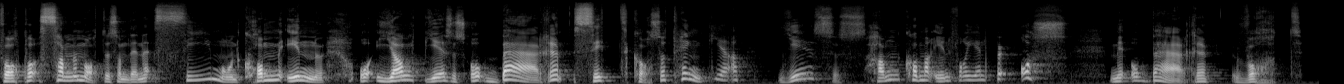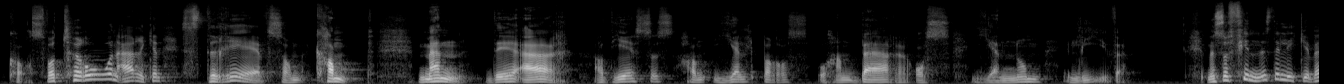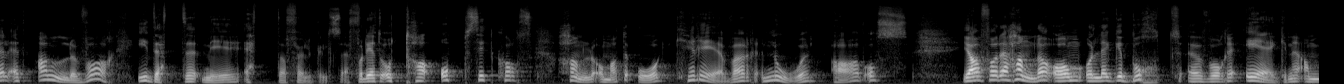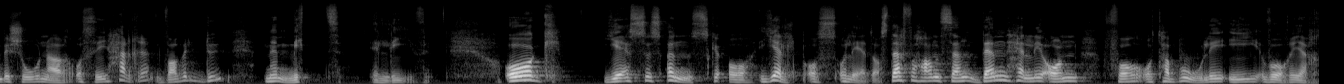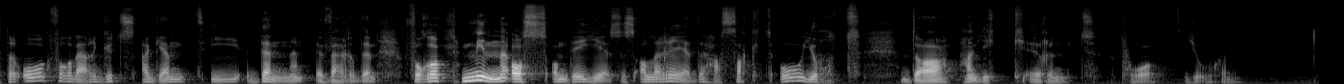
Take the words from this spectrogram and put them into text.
For på samme måte som denne Simon kom inn og hjalp Jesus å bære sitt kors, så tenker jeg at Jesus han kommer inn for å hjelpe oss med å bære vårt kors. For troen er ikke en strevsom kamp, men det er at Jesus han hjelper oss, og han bærer oss gjennom livet. Men så finnes det likevel et alvor i dette med etterfølgelse. Fordi at å ta opp sitt kors handler om at det òg krever noe av oss. Ja, for det handler om å legge bort eh, våre egne ambisjoner og si 'Herre, hva vil du med mitt liv?' Og Jesus ønsker å hjelpe oss og lede oss. Derfor har han sendt Den hellige ånd for å ta bolig i våre hjerter, og for å være Guds agent i denne verden. For å minne oss om det Jesus allerede har sagt og gjort da han gikk rundt på jorden.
